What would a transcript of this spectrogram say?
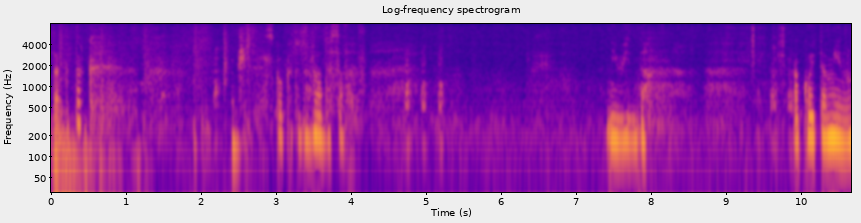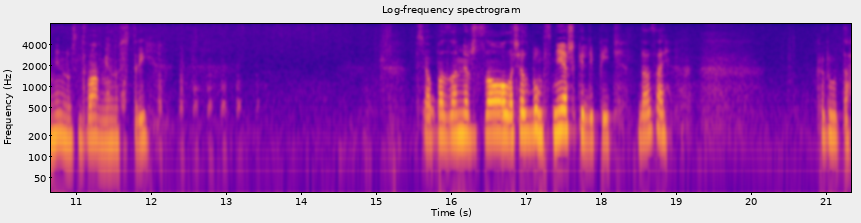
так, так. Сколько тут градусов? Не видно. Какой-то минус. Минус 2, минус 3. Все позамерзало. Сейчас будем снежки лепить. Да, Зай? Круто.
